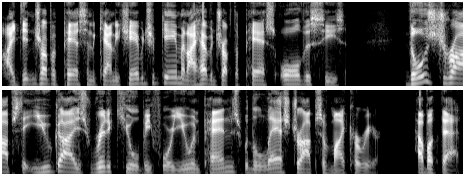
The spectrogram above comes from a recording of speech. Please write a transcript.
I didn't drop a pass in the county championship game, and I haven't dropped a pass all this season. Those drops that you guys ridicule before you and Pens were the last drops of my career. How about that?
